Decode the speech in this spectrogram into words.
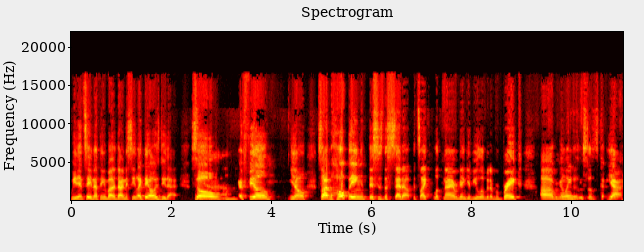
We didn't say nothing about a dynasty, like they always do that. So Yeah. I feel, you know, so I'm hoping this is the setup. It's like, look, Nia, we're gonna give you a little bit of a break. Uh, we're gonna let the yeah.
